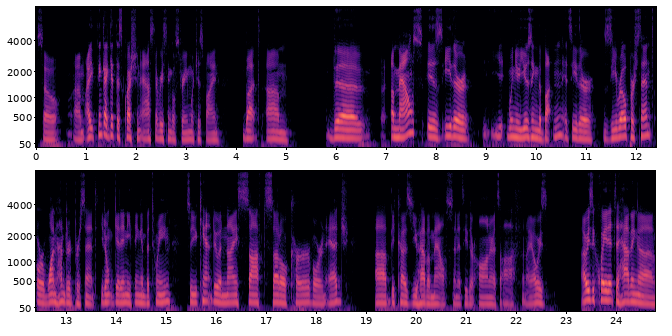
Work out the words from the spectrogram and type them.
So um, I think I get this question asked every single stream, which is fine. But um, the a mouse is either when you're using the button, it's either 0% or 100%. You don't get anything in between. So you can't do a nice, soft, subtle curve or an edge uh, because you have a mouse and it's either on or it's off. And I always, I always equate it to having a,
